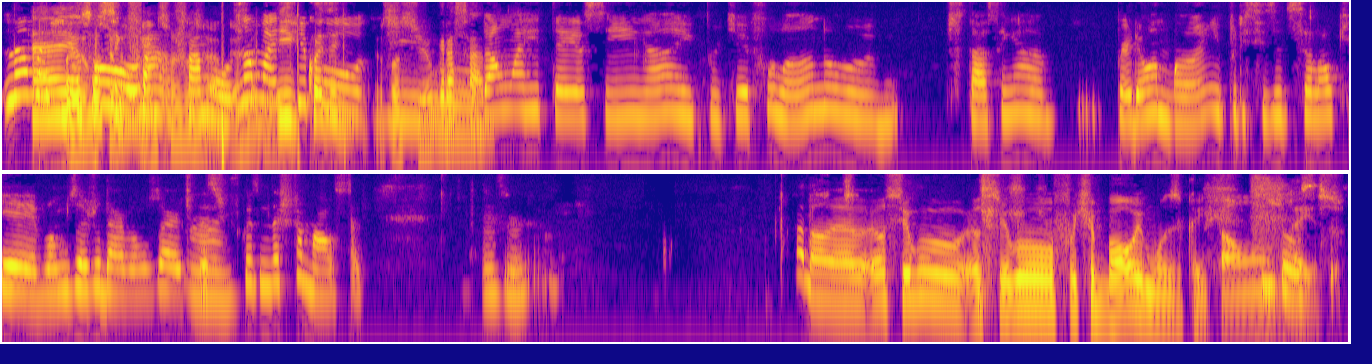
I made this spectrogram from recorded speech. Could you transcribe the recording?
Não, mas É, tipo, eu só sigo sigo fa José, famoso. Não, mas e tipo, coisa Eu só de sigo- engraçado. dá um RT assim, ai, porque fulano está sem a. Perdeu a mãe e precisa de sei lá o quê. Vamos ajudar, vamos ajudar. Tipo, esse Ai. tipo de coisa me deixa mal, sabe? Uhum. Ah, não, eu, eu sigo, eu sigo futebol e música, então Justo. é isso.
